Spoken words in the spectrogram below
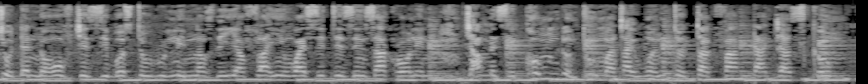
Children of Jezebel still ruling us. They are flying while citizens are crawling. Jammeh say, come, don't too much. I want to talk, father, just come.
